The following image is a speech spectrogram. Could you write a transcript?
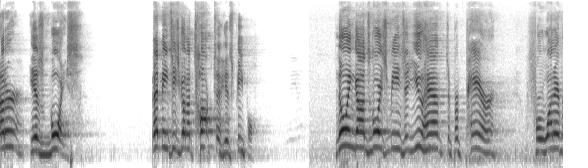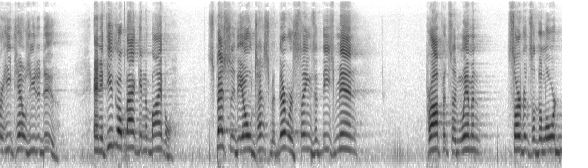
utter his voice. That means he's going to talk to his people. Knowing God's voice means that you have to prepare for whatever he tells you to do. And if you go back in the Bible, especially the Old Testament, there were things that these men, prophets and women, servants of the Lord,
